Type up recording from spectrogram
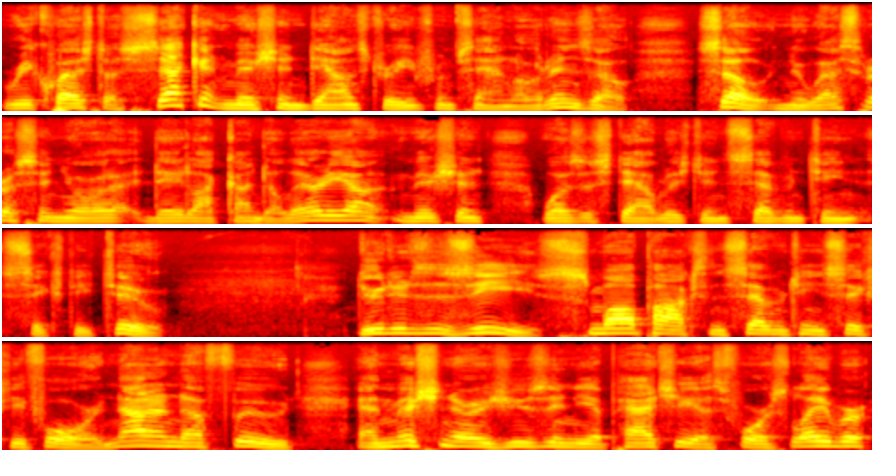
request a second mission downstream from San Lorenzo. So, Nuestra Senora de la Candelaria mission was established in 1762. Due to disease, smallpox in 1764, not enough food, and missionaries using the Apache as forced labor,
